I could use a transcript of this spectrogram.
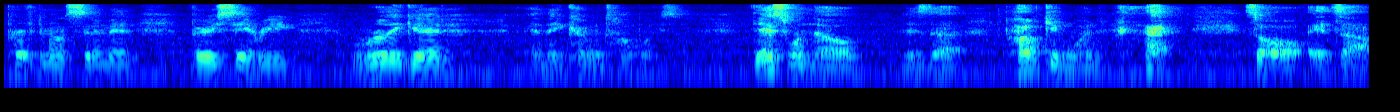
perfect amount of cinnamon, very savory, really good, and they come in tall boys. This one though is the pumpkin one. so it's a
